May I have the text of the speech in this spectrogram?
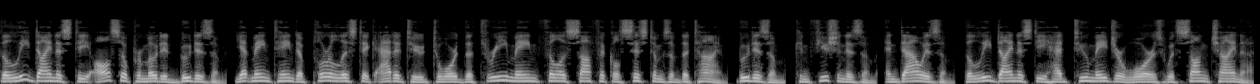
The Li dynasty also promoted Buddhism, yet maintained a pluralistic attitude toward the three main philosophical systems of the time Buddhism, Confucianism, and Taoism. The Li dynasty had two major wars with Song China,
